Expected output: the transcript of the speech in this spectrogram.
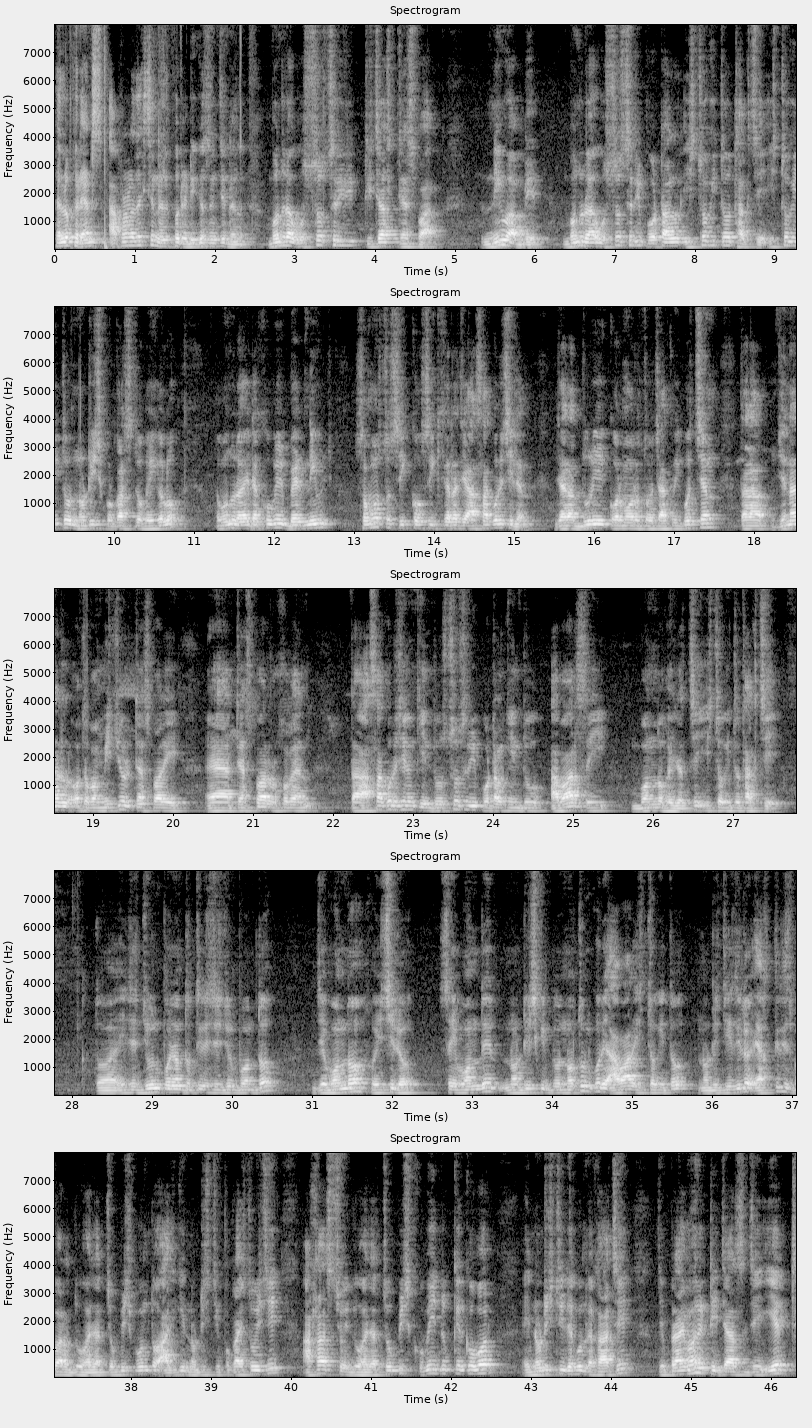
Hello friends আপনারা দেখছেন help education channel বন্ধুরা, Utsashree teachers transfer new update বন্ধুরা, উচ্চশ্রী পোর্টাল স্থগিত থাকছে। স্থগিত নোটিশ প্রকাশিত হয়ে গেল। তো বন্ধুরা, এটা খুবই ব্যাড নিউজ সমস্ত শিক্ষক শিক্ষিকারা যে আশা করেছিলেন, যারা দূরে কর্মরত চাকরি করছেন, তারা জেনারেল অথবা মিউচুয়াল ট্রান্সফারে ট্রান্সফার হবেন, তা আশা করেছিলেন, কিন্তু উচ্চশ্রী পোর্টাল কিন্তু আবার সেই বন্ধ হয়ে যাচ্ছে, স্থগিত থাকছে। তো এই যে জুন পর্যন্ত, তিরিশে জুন পর্যন্ত যে বন্ধ হয়েছিল, সেই বন্ধের নোটিশ কিন্তু নতুন করে আবার স্থগিত নোটিশ দিয়ে দিল। একত্রিশ বারো দু হাজার চব্বিশ পর্যন্ত আজকের নোটিশটি প্রকাশিত হয়েছে। আঠাশ ছয় দু হাজার চব্বিশ খুবই দুঃখের খবর। এই নোটিশটি দেখুন, লেখা আছে যে প্রাইমারি টিচার্স যে yet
